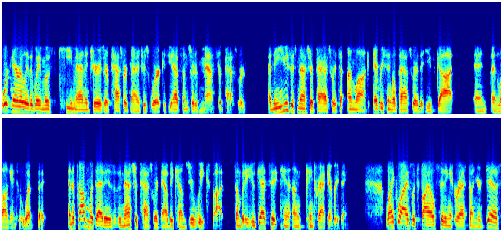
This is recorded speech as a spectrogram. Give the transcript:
ordinarily the way most key managers or password managers work is you have some sort of master password. And then you use this master password to unlock every single password that you've got and, and log into a website. And the problem with that is the master password now becomes your weak spot. Somebody who gets it can, um, can crack everything. Likewise, with files sitting at rest on your disk,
